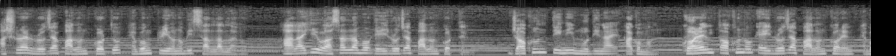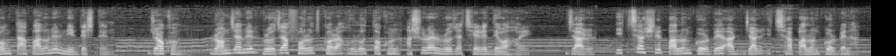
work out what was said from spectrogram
আশুরার রোজা পালন করত এবং প্রিয়নবী সাল্লাল্লাহু আলাইহি ওয়াসাল্লামও এই রোজা পালন করতেন। যখন তিনি মদিনায় আগমন করেন তখনও এই রোজা পালন করেন এবং তা পালনের নির্দেশ দেন। যখন রমজানের রোজা ফরজ করা হলো তখন আশুরার রোজা ছেড়ে দেওয়া হয়। যার ইচ্ছা সে পালন করবে আর যার ইচ্ছা পালন করবে না।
